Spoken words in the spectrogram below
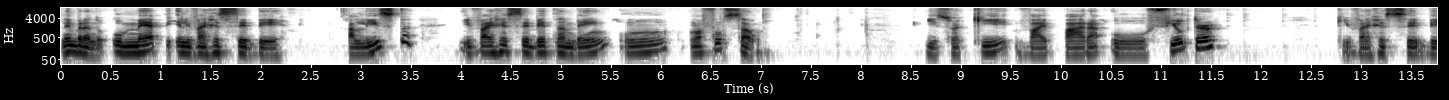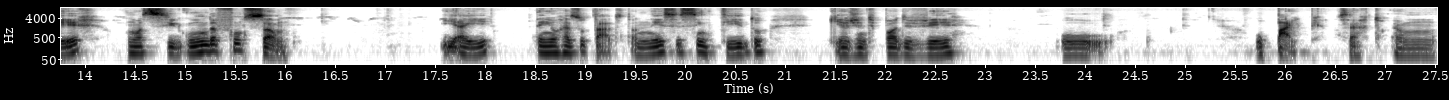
Lembrando, o map ele vai receber a lista e vai receber também um, uma função. Isso aqui vai para o filter, que vai receber uma segunda função. E aí tem o resultado. Então, nesse sentido que a gente pode ver o, o pipe, certo? É, um,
